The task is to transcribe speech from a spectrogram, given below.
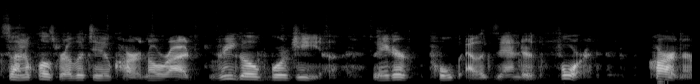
Son of close relative Cardinal Rodrigo Borgia, later Pope Alexander IV, Cardinal,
